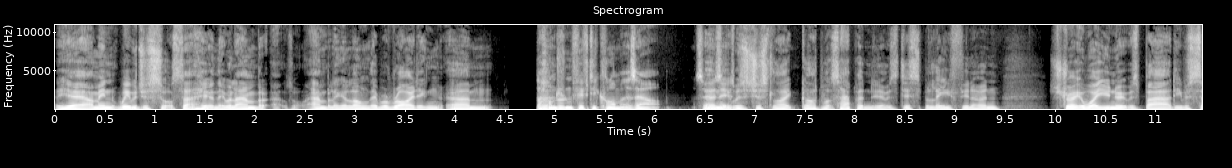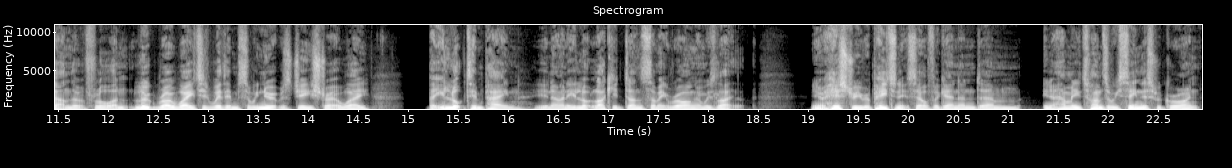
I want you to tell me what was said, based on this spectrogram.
Yeah, I mean, we were just sort of sat here and they were amb- ambling along. They were riding. Um, 150 kilometres out. So and it was just like, God, what's happened? You know, it was disbelief, you know, and straight away you knew it was bad. He was sat on the floor and Luke Rowe waited with him, so we knew it was G straight away. But he looked in pain, you know, and he looked like he'd done something wrong and was like, you know, history repeating itself again. And, um, you know, how many times have we seen this with Geraint?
